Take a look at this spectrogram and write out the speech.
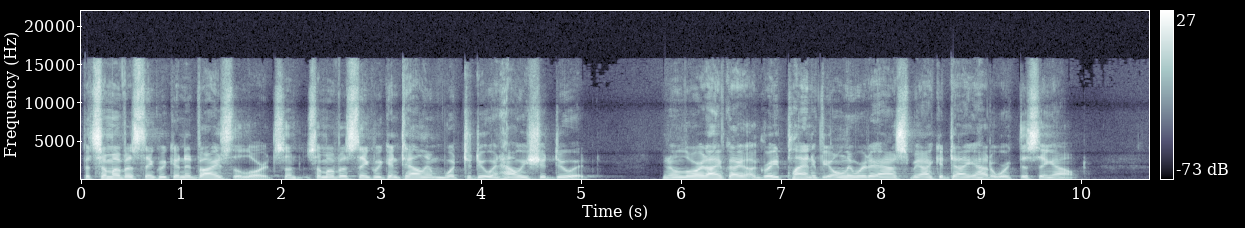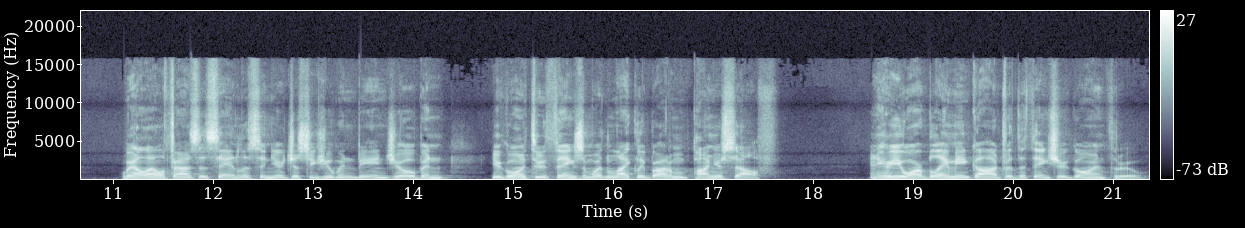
But some of us think we can advise the Lord. Some, some of us think we can tell him what to do and how he should do it. You know, Lord, I've got a great plan. If you only were to ask me, I could tell you how to work this thing out. Well, Eliphaz is saying, listen, you're just a human being, Job, and you're going through things and more than likely brought them upon yourself. And here you are blaming God for the things you're going through.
